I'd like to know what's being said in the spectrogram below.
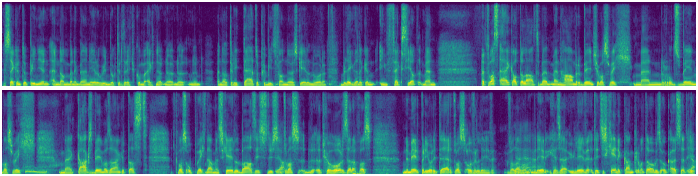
Second opinion. En dan ben ik bij een hele goede dokter terechtgekomen. Echt een, een, een, een autoriteit op het gebied van neus, keel en oren. Bleek dat ik een infectie had. Mijn het was eigenlijk al te laat. Mijn, mijn hamerbeentje was weg, mijn rotsbeen was weg, mijn kaaksbeen was aangetast. Het was op weg naar mijn schedelbasis. Dus het, was, het gehoor zelf was niet meer prioritair, het was overleven. Voilà, meneer, je zei, uw leven, het is geen kanker, want dat wouden ze ook uitzetten.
